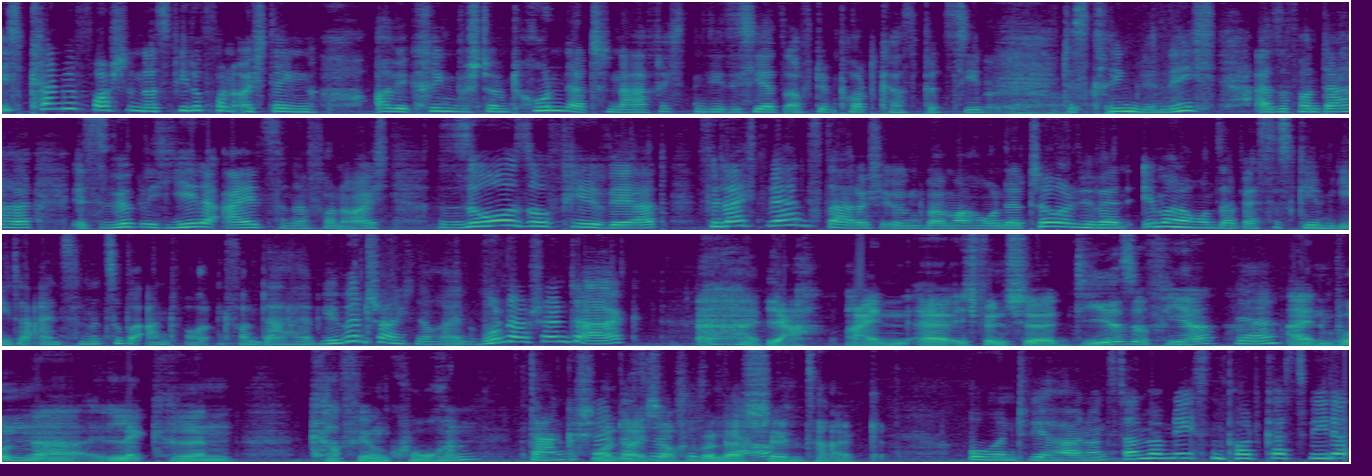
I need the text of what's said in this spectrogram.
ich kann mir vorstellen, dass viele von euch denken, oh, wir kriegen bestimmt hunderte Nachrichten, die sich jetzt auf den Podcast beziehen. Das kriegen wir nicht. Also von daher ist wirklich jede einzelne von euch so, so viel wert. Vielleicht werden es dadurch irgendwann mal hunderte und wir werden immer noch unser Bestes geben, jede einzelne zu beantworten. Von daher, wir wünschen euch noch einen wunderschönen Tag. Ja, ein, äh, ich wünsche dir, Sophia, Ja. einen wunderleckeren Kaffee und Kuchen. Dankeschön. und euch auch wünsche einen wunderschönen Tag. Und wir hören uns dann beim nächsten Podcast wieder.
